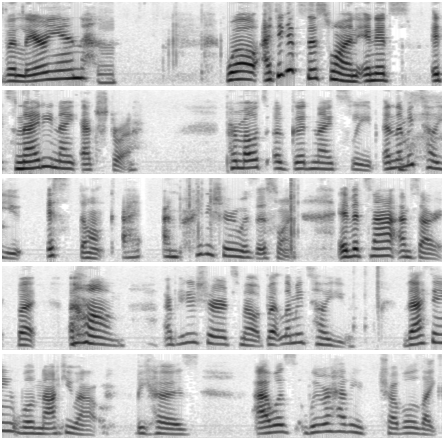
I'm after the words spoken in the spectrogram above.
Valerian? Well, I think it's this one and it's it's nighty night extra. Promotes a good night's sleep. And let me tell you, it stunk. I, I'm pretty sure it was this one. If it's not, I'm sorry. But um I'm pretty sure it smelled. But let me tell you, that thing will knock you out because I was we were having trouble like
